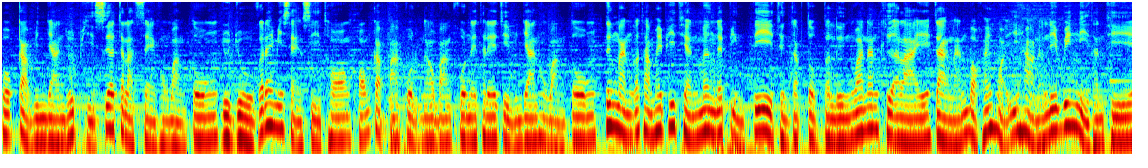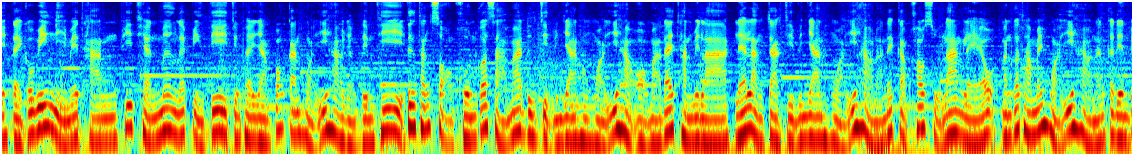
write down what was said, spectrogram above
พบกับวิญญาณยุทธผีเสื้อจลัดแสงของหวังตง อยู่ๆก็ได้มีแสงสีทอง พร้อมกับปรากฏเงาบางคนในทะเลจิตวิญญาณของหวังตง ซึ่งมันก็ทำให้พี่เทียนเมิงและปิ่งตี้ถึงกับตกตะลึงว่านั่นคืออะไร จากนั้นบอกให้หัวอี้ห่าวนั้นรีบวิ่งหนีทันที แต่ก็วิ่งหนีไม่ทัน พี่เทียนเมิงและปิ่งตี้จึงพยายามป้องกันหัวอี้ห่าวอย่างเต็มที่ ซึ่งทั้งสองคนก็สามารถดึงจิตวิญญาณของหัวอี้ห่าวออกมาได้ทันเวลา และหลังจากจิตวิญญาณหัวอี้ห่าวนั้นได้กลับเข้าสู่ร่างแล้ว มันก็ทำให้หัวอี้ห่าวนั้นกระเด็นไป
